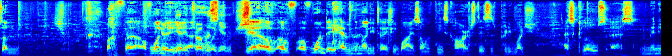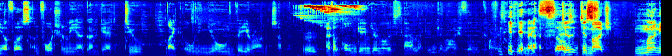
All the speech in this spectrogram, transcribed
some of, uh, of one day gonna get in uh, trouble again. Yeah, of, of, of one day having the money to actually buy some of these cars. This is pretty much as close as many of us, unfortunately, are gonna get to like owning your own Veyron or something. I thought all game journalists had like a garage full of cars. Yeah. Make so Just- just much money.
